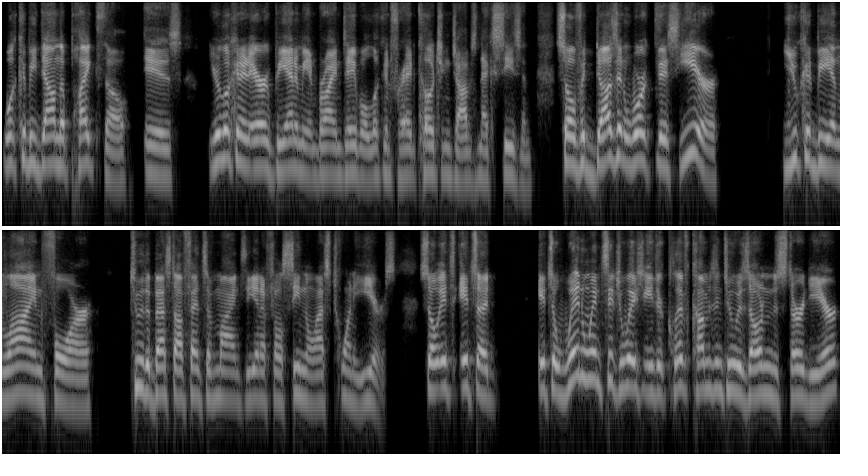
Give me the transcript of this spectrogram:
What could be down the pike though is you're looking at Eric Bieniemy and Brian Daboll looking for head coaching jobs next season. So if it doesn't work this year, you could be in line for two of the best offensive minds the NFL seen in the last 20 years. So it's it's a it's a win-win situation. Either Cliff comes into his own in his third year,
